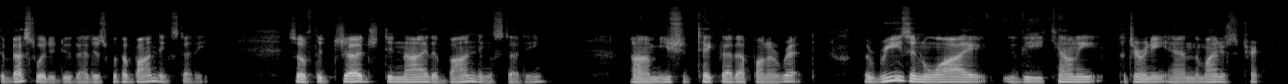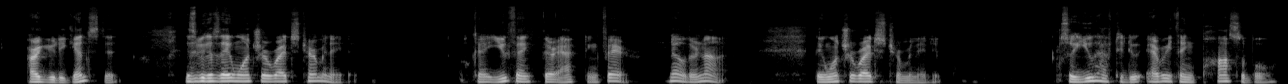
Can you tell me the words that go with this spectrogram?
the best way to do that, is with a bonding study. So if the judge denied a bonding study, um, you should take that up on a writ. The reason why the county attorney and the minors attorney argued against it is because they want your rights terminated. Okay, you think they're acting fair. No, they're not. They want your rights terminated. So you have to do everything possible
